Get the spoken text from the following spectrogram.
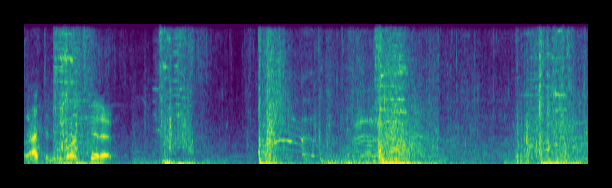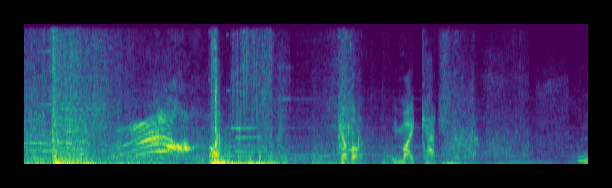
That didn't work, did it? Come on, we might catch them. Hmm,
